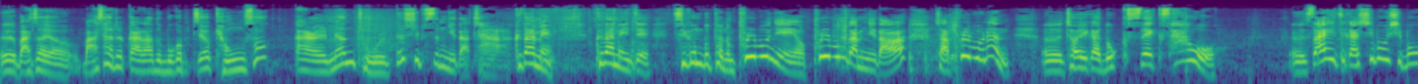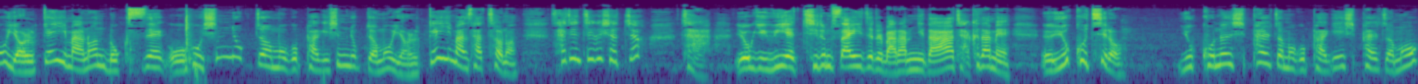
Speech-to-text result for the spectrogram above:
에, 맞아요. 마사를 깔아도 무겁죠. 경석 깔면 좋을 듯 싶습니다. 자, 그 다음에, 그 다음에 이제 지금부터는 풀분이에요. 풀분 갑니다. 자, 풀분은, 어, 저희가 녹색 4호, 어, 사이즈가 15, 15, 10개 2만원, 녹색 5호 16.5 곱하기 16.5, 10개 2만 4천원. 사진 찍으셨죠? 자, 여기 위에 지름 사이즈를 말합니다. 자, 그 다음에 6호 7호. 6호는 18.5 곱하기 18.5,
